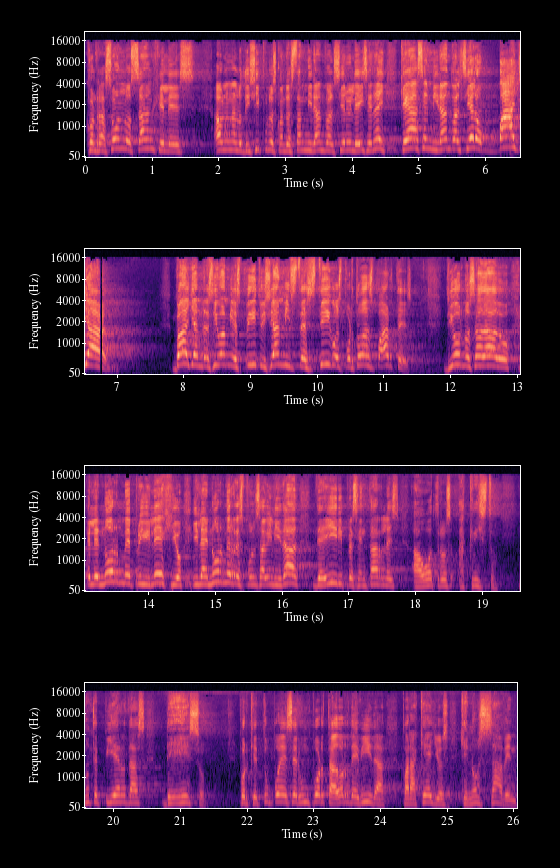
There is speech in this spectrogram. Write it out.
Con razón los ángeles hablan a los discípulos cuando están mirando al cielo y le dicen, hey, ¿qué hacen mirando al cielo? Vayan, vayan, reciban mi espíritu y sean mis testigos por todas partes. Dios nos ha dado el enorme privilegio y la enorme responsabilidad de ir y presentarles a otros a Cristo. No te pierdas de eso porque tú puedes ser un portador de vida para aquellos que no saben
